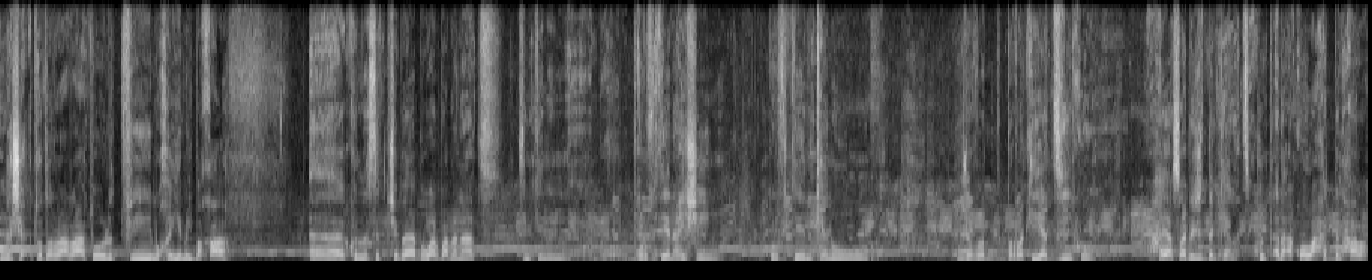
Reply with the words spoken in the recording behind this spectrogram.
نشأت وترعرعت وولدت في مخيم البقعة. آه كنا ست شباب وأربع بنات. يمكن بغرفتين عايشين. غرفتين كانوا مجرد بركيات زينكو. حياة صعبة جدا كانت. كنت أنا أقوى واحد بالحارة.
